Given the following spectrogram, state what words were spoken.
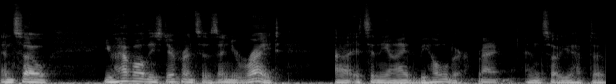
and so you have all these differences, and you're right. Uh, it's in the eye of the beholder, Right. and so you have to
